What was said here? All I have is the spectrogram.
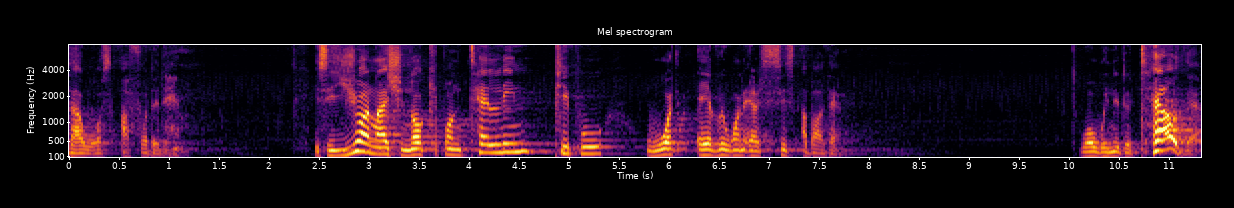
that was afforded him. You see, you and I should not keep on telling people what everyone else says about them. What we need to tell them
